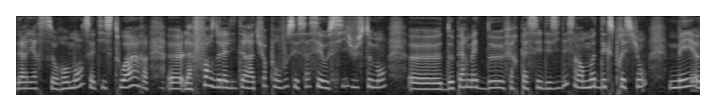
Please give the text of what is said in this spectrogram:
derrière ce roman, cette histoire. Euh, la force de la littérature, pour vous, c'est ça, c'est aussi justement euh, de permettre de faire passer des idées. C'est un mode d'expression, mais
